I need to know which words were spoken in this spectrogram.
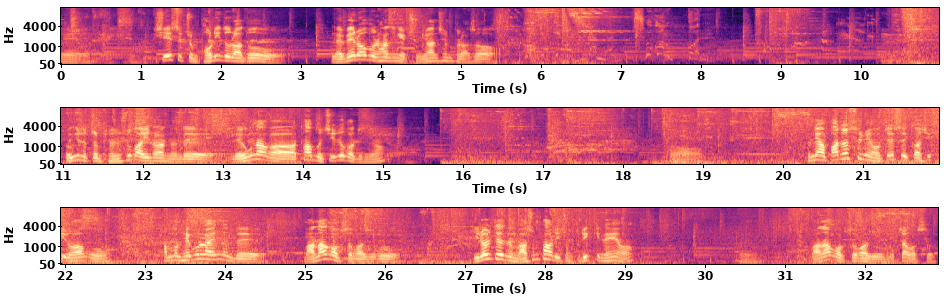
예, CS 좀 버리더라도 레벨업을 하는 게 중요한 챔프라서 여기서 좀 변수가 일어났는데 레오나가 탑을 찌르거든요. 그냥 빠졌으면 어땠을까 싶기도 하고 한번 해볼라 했는데 만화가 없어가지고 이럴 때는 마순팔이 좀 그립긴 해요. 음, 만화가 없어가지고 못 잡았어.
